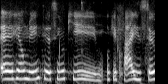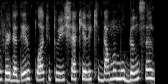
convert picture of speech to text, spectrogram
é realmente assim o que o que faz ser verdadeiro plot twist é aquele que dá uma mudança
